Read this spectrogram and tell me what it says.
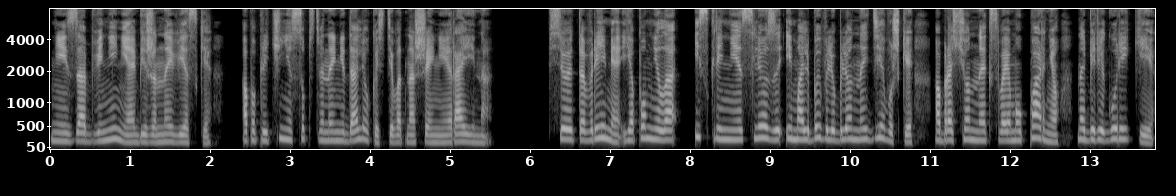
Не из-за обвинений обиженной Вески, а по причине собственной недалекости в отношении Раина. Все это время я помнила искренние слезы и мольбы влюбленной девушки, обращенные к своему парню на берегу реки.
